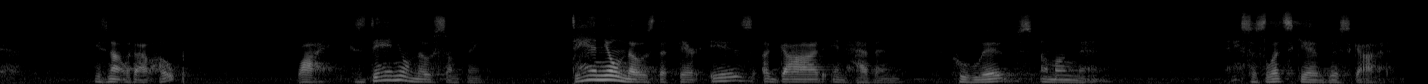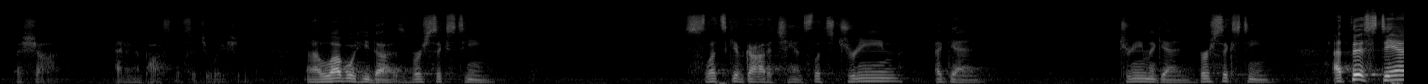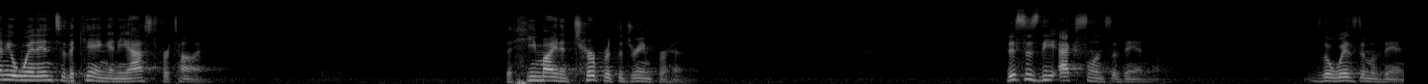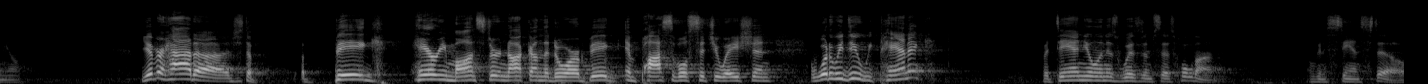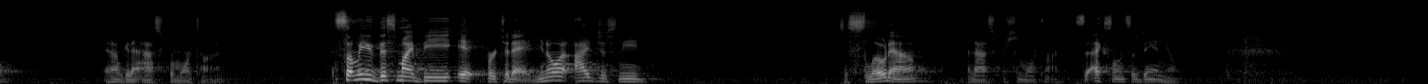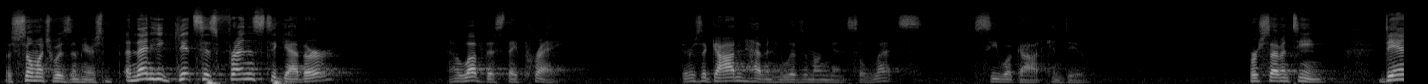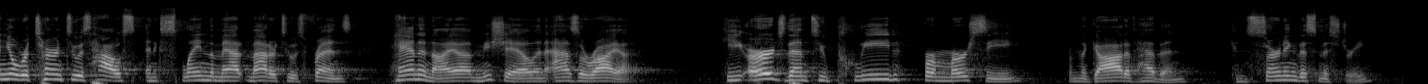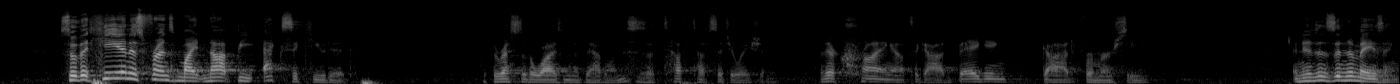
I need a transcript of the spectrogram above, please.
he's not without hope. Why? Because Daniel knows something. Daniel knows that there is a God in heaven who lives among men. And he says, let's give this God a shot at an impossible situation. And I love what he does. Verse 16. So let's give God a chance. Let's dream again. Dream again. Verse 16. At this, Daniel went into the king and he asked for time that he might interpret the dream for him. This is the excellence of Daniel. This is the wisdom of Daniel. You ever had a, just a, a big, hairy monster knock on the door, a big, impossible situation? And what do we do? We panic. But Daniel, in his wisdom, says, Hold on. I'm going to stand still and I'm going to ask for more time. Some of you, this might be it for today. You know what? I just need to slow down and ask for some more time. It's the excellence of Daniel. There's so much wisdom here. And then he gets his friends together. And I love this. They pray. There's a God in heaven who lives among men. So let's see what God can do. Verse 17 Daniel returned to his house and explained the matter to his friends, Hananiah, Mishael, and Azariah. He urged them to plead for mercy from the God of heaven concerning this mystery so that he and his friends might not be executed with the rest of the wise men of Babylon. This is a tough, tough situation. And they're crying out to God, begging God for mercy. And it isn't amazing.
